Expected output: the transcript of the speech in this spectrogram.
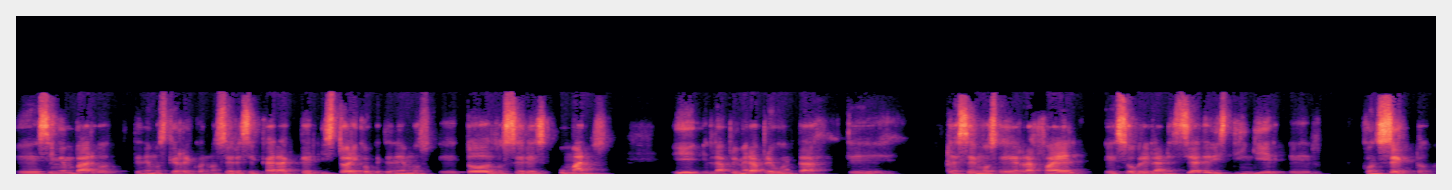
Eh, sin embargo, tenemos que reconocer ese carácter histórico que tenemos eh, todos los seres humanos. Y la primera pregunta que, que hacemos, Rafael, es sobre la necesidad de distinguir el concepto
